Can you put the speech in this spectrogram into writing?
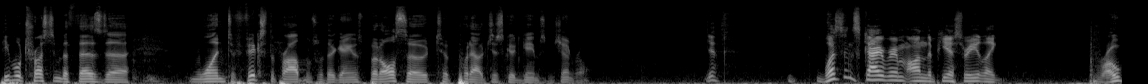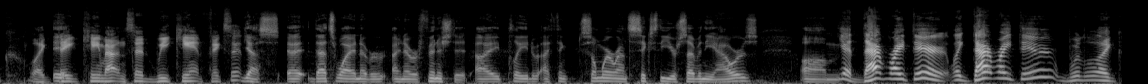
people trust in Bethesda, one to fix the problems with their games, but also to put out just good games in general. Yeah. Wasn't Skyrim on the PS3 like broke? Like It- they came out and said we can't fix it. Yes, uh, that's why I never I never finished it. I played I think somewhere around sixty or seventy hours. Um, Yeah, that right there, like that right there would like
